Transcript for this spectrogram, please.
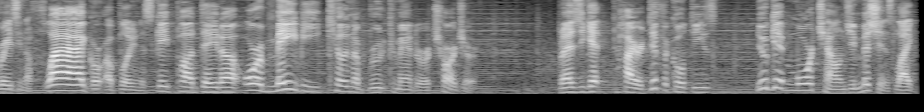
raising a flag or uploading escape pod data, or maybe killing a brood commander or charger. But as you get higher difficulties, you'll get more challenging missions like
